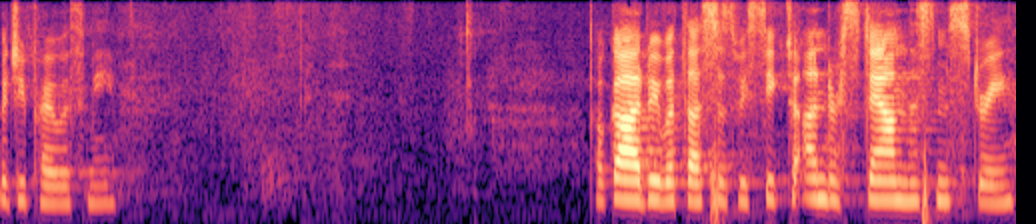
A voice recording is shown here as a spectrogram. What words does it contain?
Would you pray with me? Oh God, be with us as we seek to understand this mystery.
